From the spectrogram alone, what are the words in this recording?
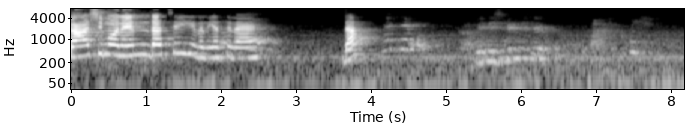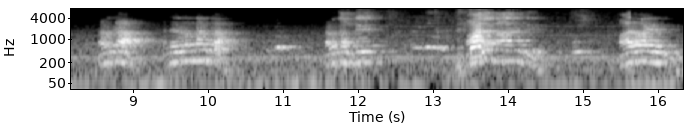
കാശി മോനെ എന്താ ചെയ്യണ നീ അച്ഛനെ? ഡാ നടക്കാം? എന്തെങ്കിലും നടക്കാം? നടക്കാം നമുക്ക്. പൊ- മാല നാലുണ്ട്. മാല വായുണ്ട്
